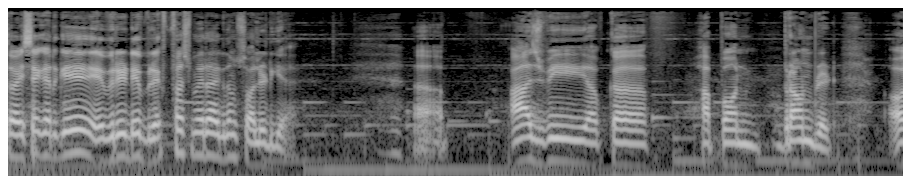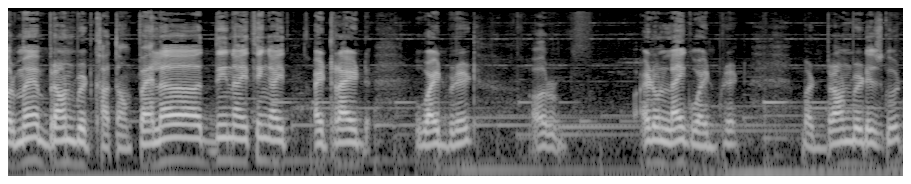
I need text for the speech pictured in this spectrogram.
तो ऐसे करके एवरी डे ब्रेकफास्ट मेरा एकदम सॉलिड गया है। आज भी आपका हापॉन ब्राउन ब्रेड और मैं ब्राउन ब्रेड खाता हूँ। पहला दिन I think I I tried white bread और I don't like white bread but brown bread is good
